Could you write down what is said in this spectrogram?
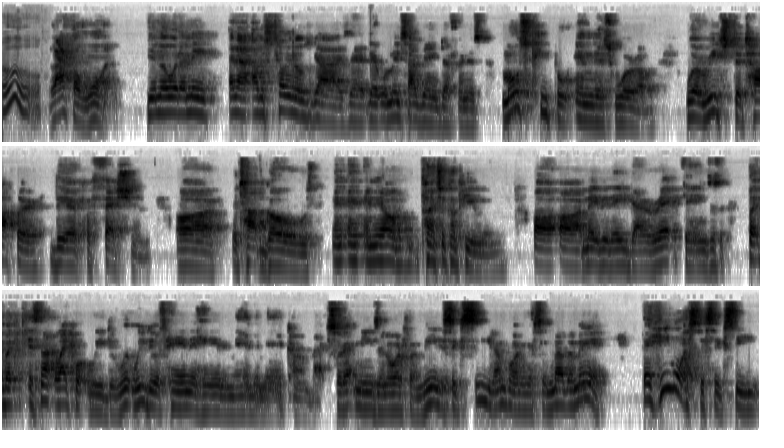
Ooh. lack of want. You know what I mean? And I, I, was telling those guys that, that what makes our game different is most people in this world will reach the top of their profession or the top goals and, and, and they'll punch a computer or, or maybe they direct things but but it's not like what we do. What we do is hand in hand and man to man combat. So that means in order for me to succeed, I'm going against another man that he wants to succeed.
